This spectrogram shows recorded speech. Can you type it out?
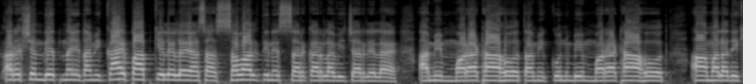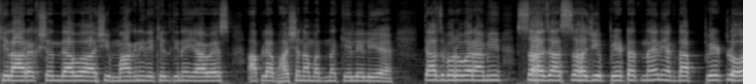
आरक्षण देत नाहीत? आम्ही काय पाप केलेलं आहे असा सवाल तिने सरकारला विचारलेला आहे. आम्ही मराठा आहोत आम्ही कुणबी मराठा आहोत. आम्हाला देखील आरक्षण द्यावं अशी मागणी देखील तिने यावेळेस आपल्या भाषणामधनं केलेली आहे. त्याचबरोबर आम्ही सहजासहजी पेटत नाही आणि एकदा पेटलो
